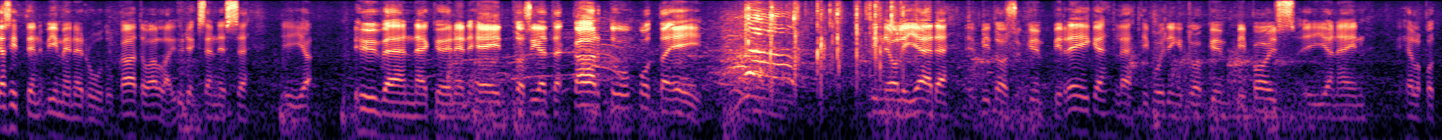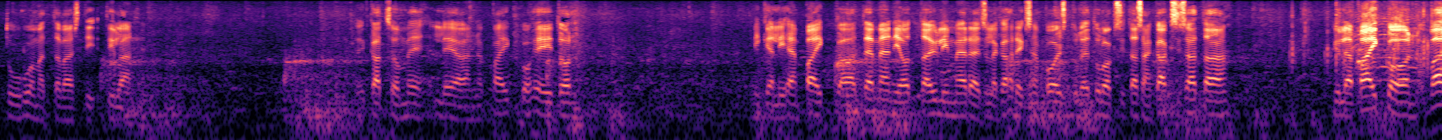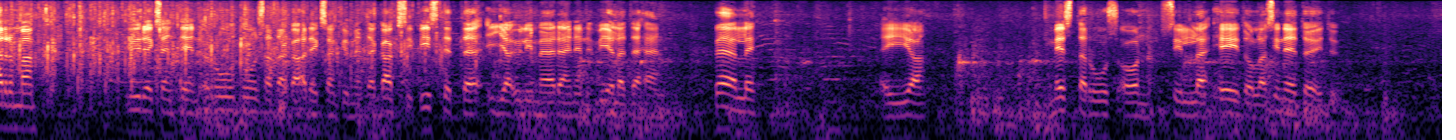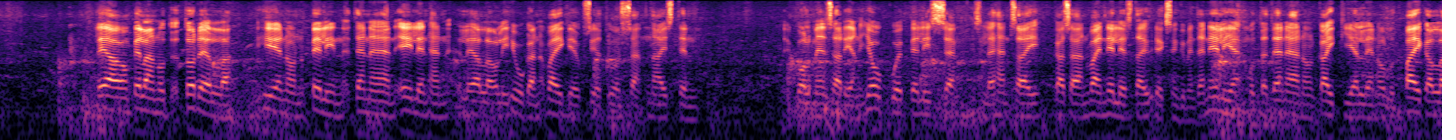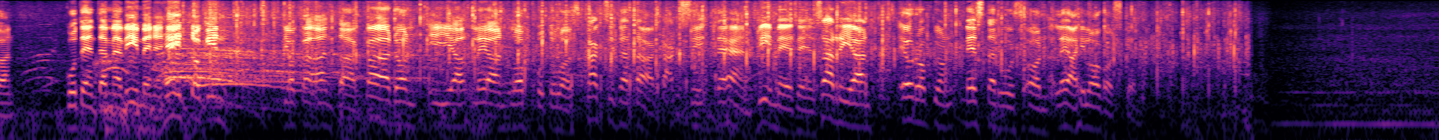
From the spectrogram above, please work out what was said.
Ja sitten viimeinen ruutu kaato alla yhdeksännessä ja hyvän näköinen heitto sieltä kaartuu, mutta ei. Sinne oli jäädä vitos kymppi reikä, lähti kuitenkin tuo kymppi pois ja näin helpottuu huomattavasti tilanne. Katsomme Lean paikkoheiton. Mikäli hän paikkaa tämän ja ottaa ylimääräisellä kahdeksan pois, tulee tuloksi tasan 200. Kyllä paikko on varma. Yhdeksänteen ruutuun 182 pistettä ja ylimääräinen vielä tähän päälle. Ja mestaruus on sillä heitolla sinetöity. Lea on pelannut todella hienon pelin tänään. Eilenhän Lealla oli hiukan vaikeuksia tuossa naisten kolmen sarjan joukkuepelissä, sillä hän sai kasaan vain 494, mutta tänään on kaikki jälleen ollut paikallaan. Kuten tämä viimeinen heittokin, joka antaa kaadon ja Lean lopputulos 202 tähän viimeiseen sarjaan. Euroopan mestaruus on Lea Hilokosken.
